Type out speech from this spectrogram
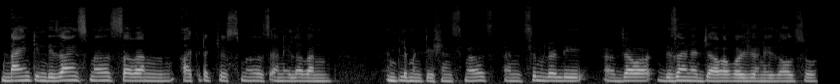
19 design smells, 7 architecture smells, and 11 implementation smells. And similarly, uh, Java Designite Java version is also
